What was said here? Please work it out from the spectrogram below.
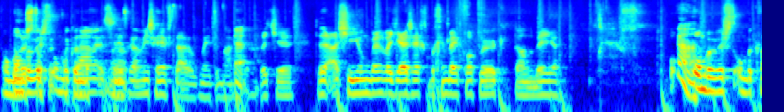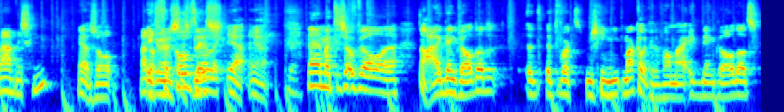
onbewust, of onbekwaam, et cetera. Misschien heeft het daar ook mee te maken. Ja. Dat je, de- als je jong bent, wat jij zegt, begin bij clockwork, dan ben je Ja. onbewust onbekwaam misschien. Ja, dat is wel Maar dat verkoopt wel lekker. Ja, ja. Nee, maar het is ook wel... eh, nou, ik denk wel dat het, het... Het wordt misschien niet makkelijker ervan, maar ik denk wel dat...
